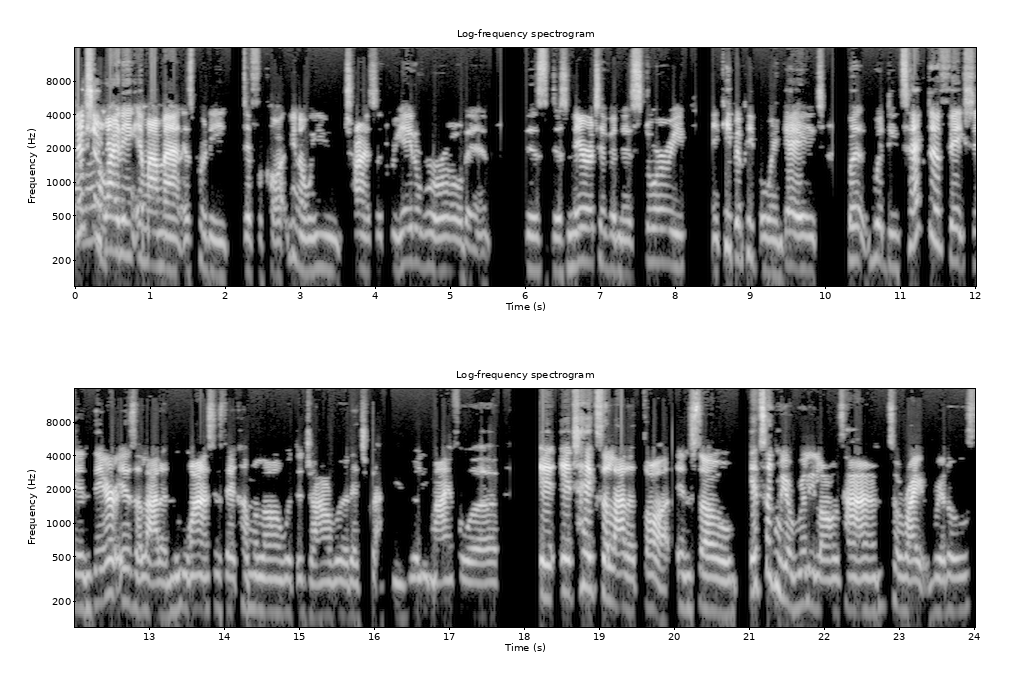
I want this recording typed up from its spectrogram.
fiction writing. writing in my mind is pretty difficult. You know, when you trying to create a world and this this narrative and this story and keeping people engaged. But with detective fiction, there is a lot of nuances that come along with the genre that you have to be really mindful of. It, it takes a lot of thought. And so it took me a really long time to write riddles,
